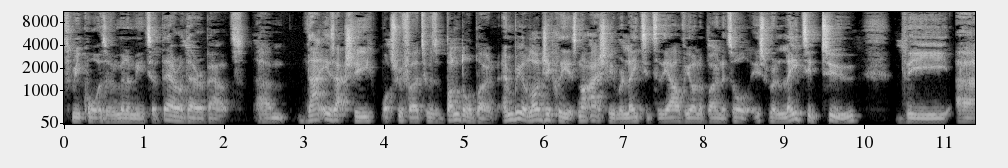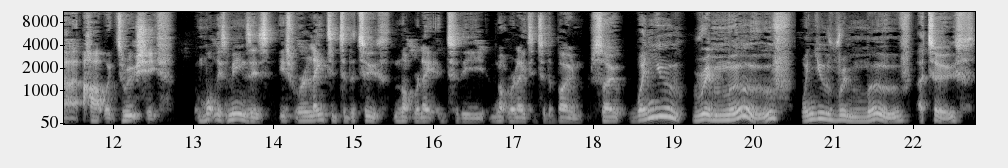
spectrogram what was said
three quarters of a millimeter, there or thereabouts. Um, that is actually what's referred to as bundle bone. Embryologically, it's not actually related to the alveolar bone at all. It's related to the uh, Hertwig's root sheath. And what this means is it's related to the tooth, not related to the not related to the bone. So when you remove when you remove a tooth,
